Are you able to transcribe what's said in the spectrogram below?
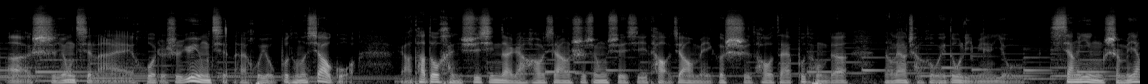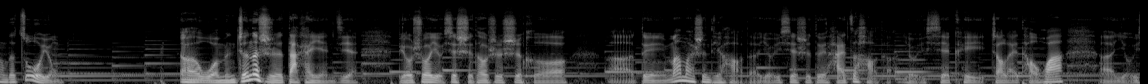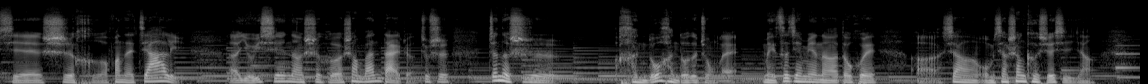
呃，使用起来或者是运用起来会有不同的效果。然后他都很虚心的，然后向师兄学习讨教每个石头在不同的能量场和维度里面有相应什么样的作用。呃，我们真的是大开眼界。比如说，有些石头是适合呃对妈妈身体好的，有一些是对孩子好的，有一些可以招来桃花，呃，有一些适合放在家里。呃，有一些呢适合上班带着，就是真的是很多很多的种类。每次见面呢，都会呃像我们像上课学习一样。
